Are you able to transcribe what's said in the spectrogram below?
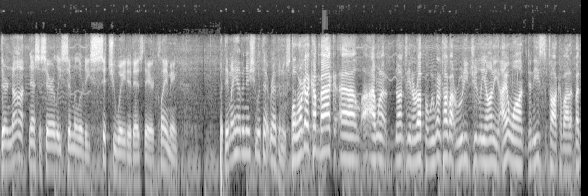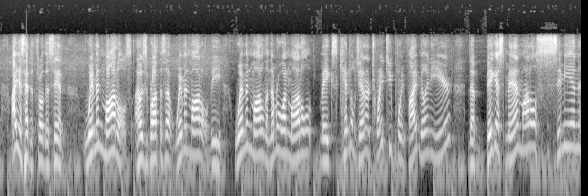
they're not necessarily similarly situated as they are claiming but they might have an issue with that revenue stuff. Well, we're going to come back. Uh, I want to not to interrupt, but we want to talk about Rudy Giuliani. I want Denise to talk about it, but I just had to throw this in. Women models. I was brought this up. Women model. The women model, the number one model, makes Kendall Jenner 22.5 million a year. The biggest man model, Simeon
